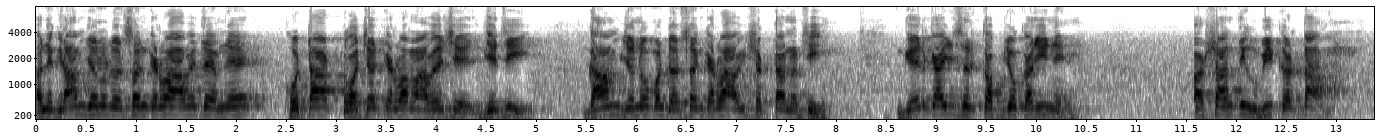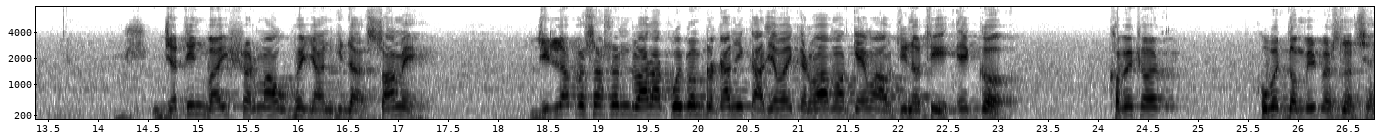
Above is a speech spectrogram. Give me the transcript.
અને ગ્રામજનો દર્શન કરવા આવે તો એમને ખોટા ટોર્ચર કરવામાં આવે છે. જેથી ગામજનો પણ દર્શન કરવા આવી શકતા નથી. ગેરકાયદેસર કબજો કરીને અશાંતિ ઊભી કરતા જતીનભાઈ શર્મા ઉર્ફે જાનકીદાસ સામે જિલ્લા પ્રશાસન દ્વારા કોઈપણ પ્રકારની કાર્યવાહી કરવામાં કેમ આવતી નથી, એક ખરેખર ખૂબ જ ગંભીર પ્રશ્ન છે.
